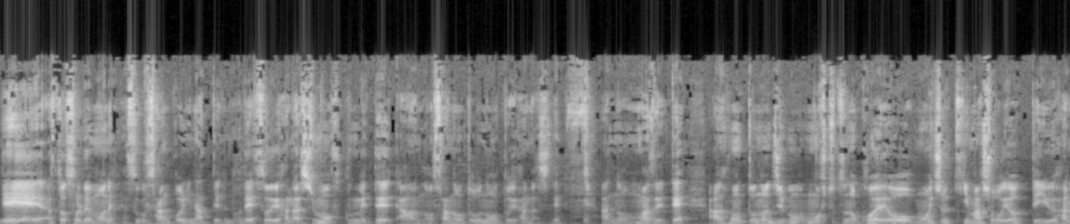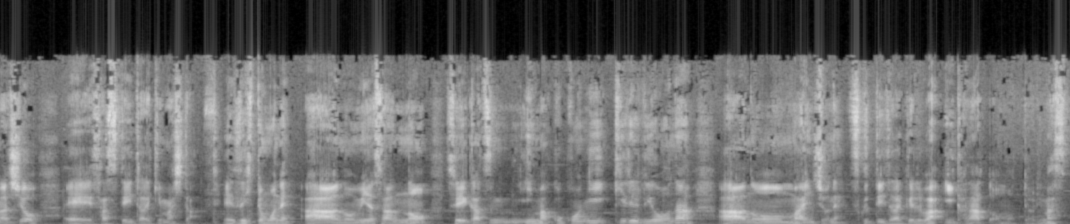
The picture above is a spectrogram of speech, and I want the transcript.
で、あとそれもね、すごく参考になってるので、そういう話も含めて、あの、左脳と右脳という話で、あの、混ぜて、あの、本当の自分、もう一つの声をもう一度聞きましょうよっていう話を、えー、させていただきました。えー、ぜひともね、あの、皆さんの生活に、今ここに生きれるような、あの、毎日をね、作っていただければいいかなと思っております。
